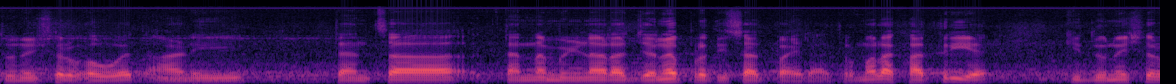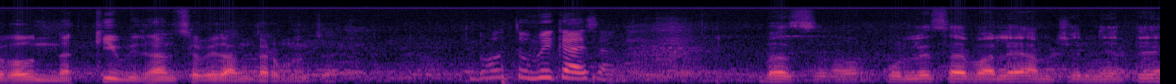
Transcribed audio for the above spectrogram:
दुनेश्वर भाऊ आहेत. आणि त्यांचा त्यांना मिळणारा जनप्रतिसाद पाहिला. तर मला खात्री आहे की दुनेश्वर भाऊ नक्की विधानसभेत आमदार म्हणून जातील. भाऊ तुम्ही काय सांगा बस कोल्हे साहेब आले आमचे नेते.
